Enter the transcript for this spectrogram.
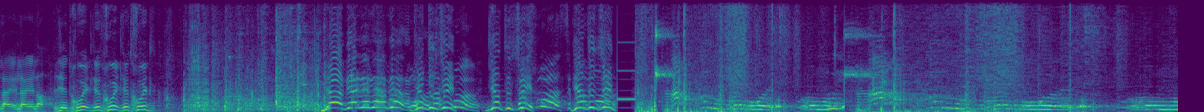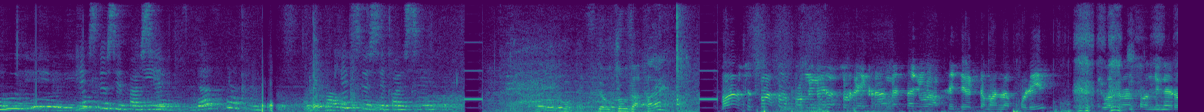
Là, là, là. J'ai trouvé, je l'ai trouvé, je l'ai trouvé. Viens, viens, viens, viens, viens, viens tout de suite. Viens tout de suite. Viens tout de suite. Qu'est-ce que c'est passé? Qu'est-ce que c'est passé? Tu as autre chose à faire? Ouais, de toute façon, ton numéro sur l'écran. Maintenant, je vais appeler directement la police. Je vais donner ton numéro.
